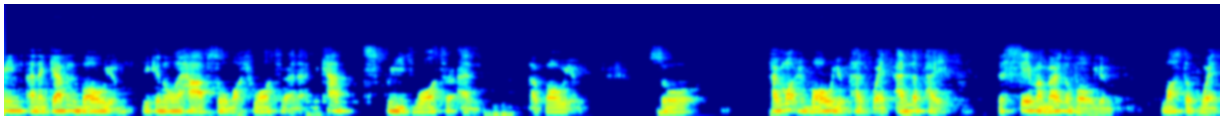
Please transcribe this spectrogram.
means in a given volume, you can only have so much water in it. You can't squeeze water in a volume. So how much volume has went in the pipe, the same amount of volume must have went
